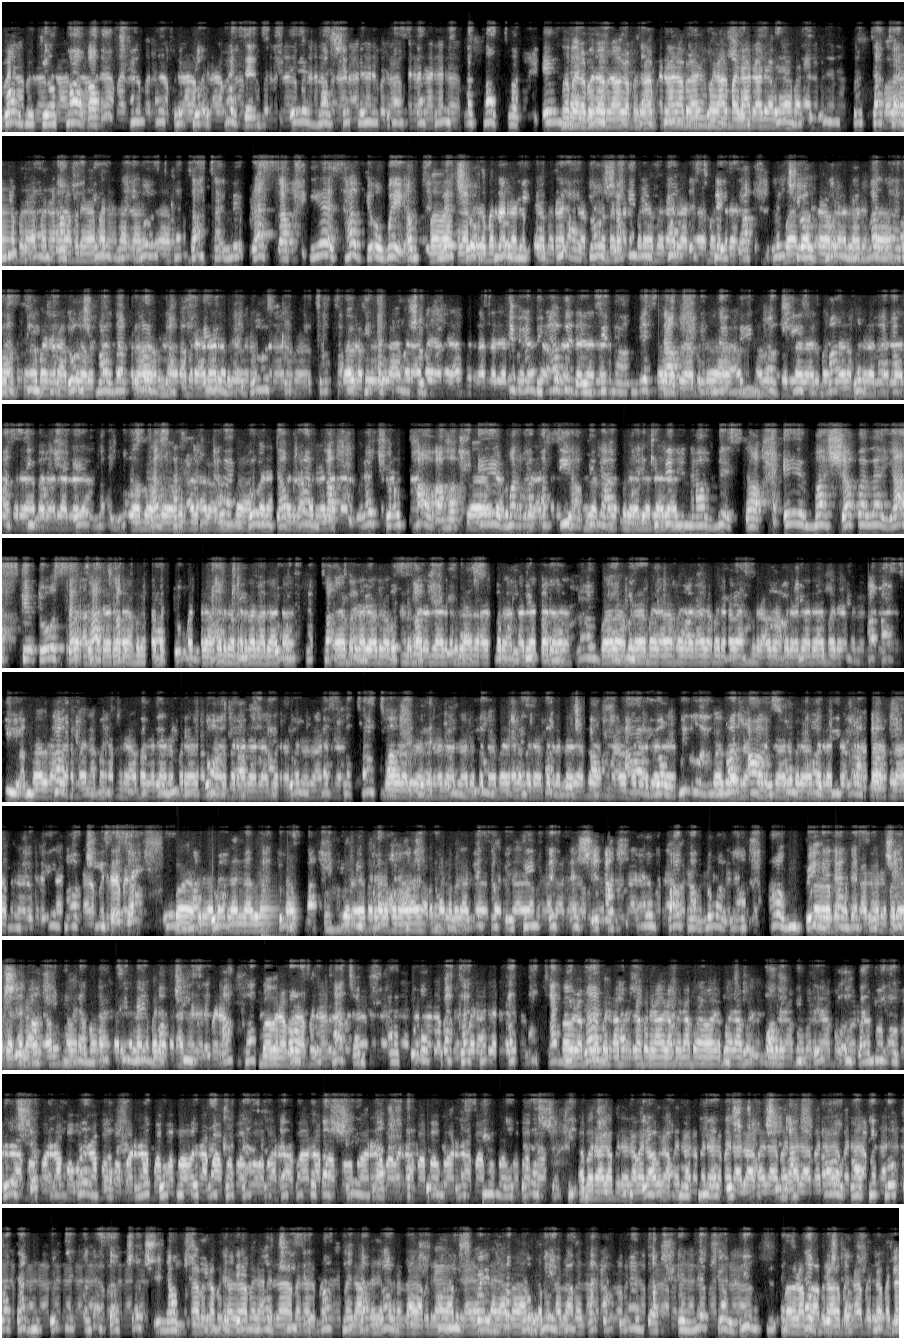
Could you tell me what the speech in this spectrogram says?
God with your power. Fill us with your presence. Yes, have your way. Let your glory appear. Even through this place. Let your glory even be evidence in our midst. In the name of Jesus. Let your power eh, marakasia be at work even in our midst. Eh, mashabala Yaskedo satata. Your will and not ours, oh God, be done. In the name of Jesus. Against this session, oh Father, Lord, how we bring it under subjection in the mighty name of Jesus. and let. Let your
